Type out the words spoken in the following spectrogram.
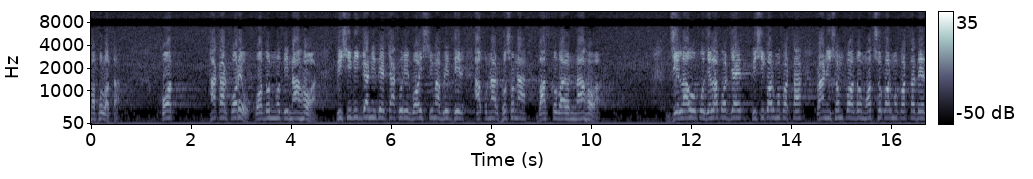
সফলতা। পথ থাকার পরেও পদোন্নতি না হওয়া কৃষি বিজ্ঞানীদের চাকুরির বয়স সীমা বৃদ্ধির আপনার ঘোষণা বাস্তবায়ন না হওয়া জেলা উপজেলা পর্যায়ের কৃষি কর্মকর্তা, প্রাণী সম্পদ ও মৎস্য কর্মকর্তাদের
